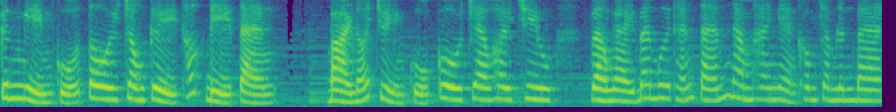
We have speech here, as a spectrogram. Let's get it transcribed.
Kinh nghiệm của tôi trong kỳ thất địa tạng Bài nói chuyện của cô Trao Hơi Chiêu vào ngày 30 tháng 8 năm 2003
